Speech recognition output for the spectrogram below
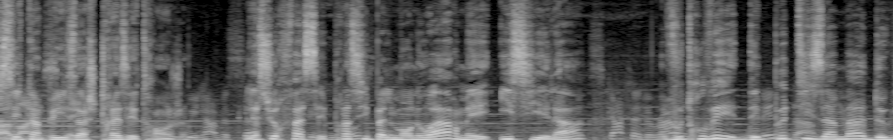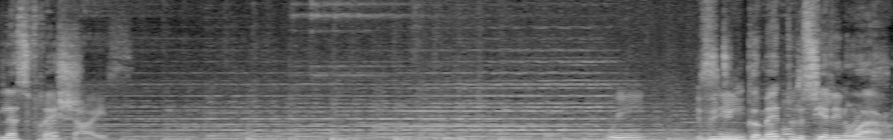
C'est un paysage très étrange. La surface est principalement noire, mais ici et là, vous trouvez des petits amas de glace fraîche. Vu d'une comète, le ciel est noir,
